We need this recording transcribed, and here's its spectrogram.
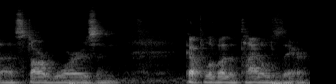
uh, Star Wars and a couple of other titles there.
